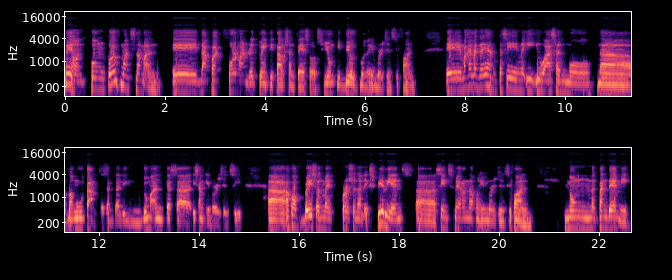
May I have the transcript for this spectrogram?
Ngayon, kung 12 months naman, eh, dapat 420,000 pesos yung i-build mo na emergency fund. Eh, mahalaga yan kasi maiiwasan mo na mangutang sa sandaling dumaan ka sa isang emergency. Uh, ako, based on my personal experience, uh, since meron akong emergency fund, nung nag-pandemic,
